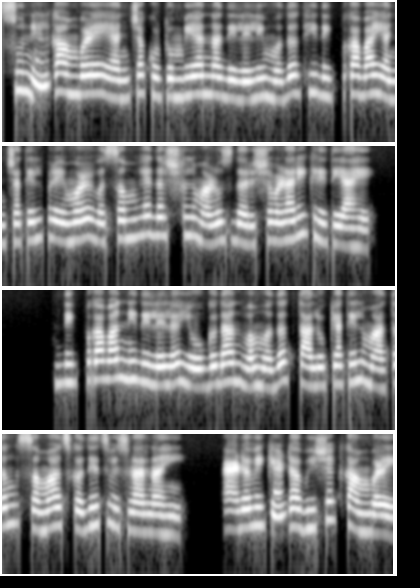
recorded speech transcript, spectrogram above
सुनील कांबळे यांच्या कुटुंबियांना दिलेली मदत ही दीपकाबा यांच्यातील प्रेमळ व संवेदनशील माणूस दर्शवणारी कृती आहे. दीपकाबांनी दिलेलं योगदान व मदत तालुक्यातील मातंग समाज कधीच विसरणार नाही. ऍडव्होकेट अभिषेक कांबळे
